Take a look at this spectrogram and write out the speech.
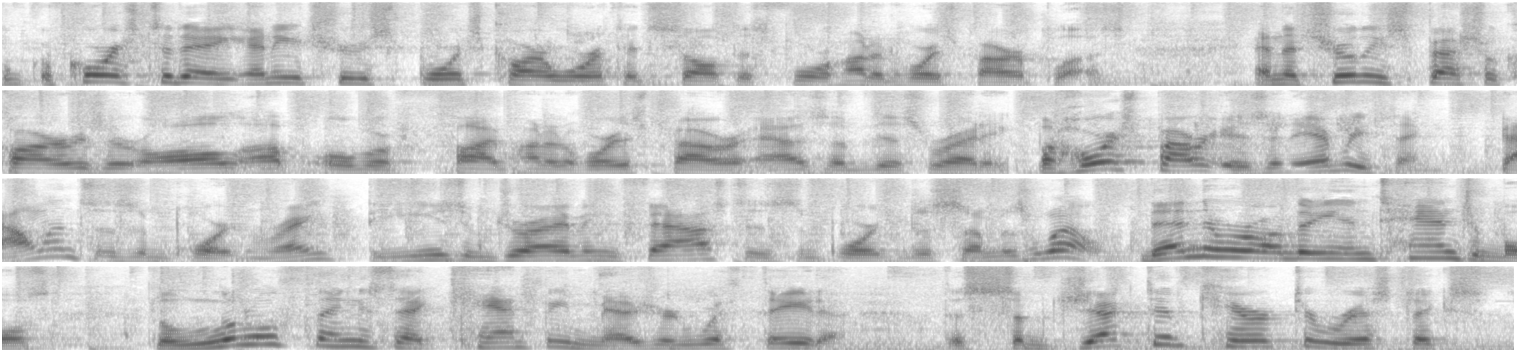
Of course, today, any true sports car worth its salt is 400 horsepower plus. And the truly special cars are all up over 500 horsepower as of this writing. But horsepower isn't everything. Balance is important, right? The ease of driving fast is important to some as well. Then there are the intangibles, the little things that can't be measured with data, the subjective characteristics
